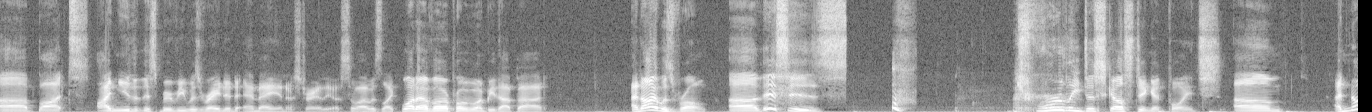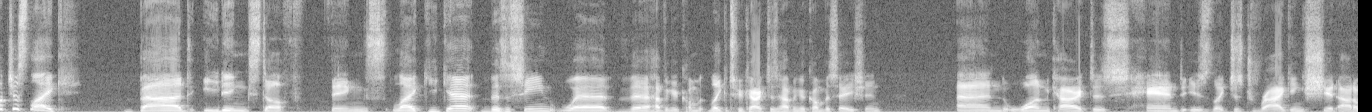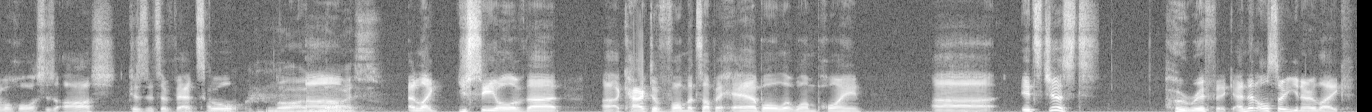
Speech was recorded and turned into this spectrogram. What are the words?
Uh, but I knew that this movie was rated MA in Australia, so I was like, whatever, probably won't be that bad. And I was wrong. Uh, this is truly disgusting at points. Um, and not just like bad eating stuff things. Like you get there's a scene where they're having a con- like two characters having a conversation, and one character's hand is like just dragging shit out of a horse's ass because it's a vet school. Oh, um, nice. And like you see all of that. Uh, a character vomits up a hairball at one point. Uh, it's just horrific. And then also, you know, like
